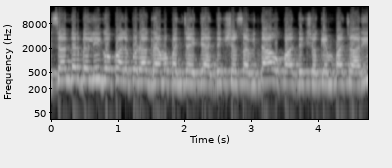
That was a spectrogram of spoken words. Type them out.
ಈ ಸಂದರ್ಭದಲ್ಲಿ ಗೋಪಾಲಪುರ ಗ್ರಾಮ ಪಂಚಾಯಿತಿ ಅಧ್ಯಕ್ಷ ಸವಿತಾ, ಉಪಾಧ್ಯಕ್ಷ ಕೆಂಪಾಚಾರಿ,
